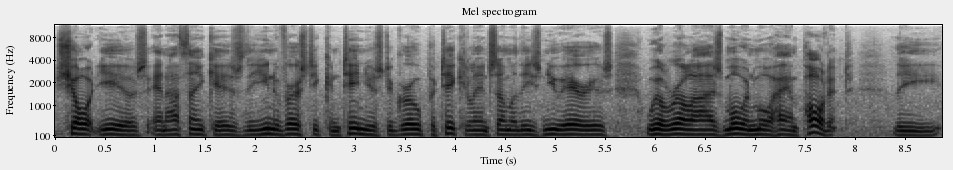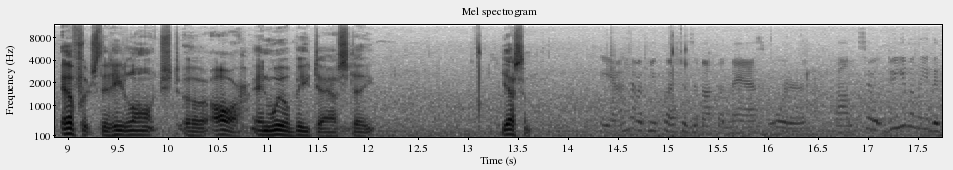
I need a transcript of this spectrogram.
short years. And I think as the university continues to grow, particularly in some of these new areas, we'll realize more and more how important the efforts that he launched uh, are and will be to our state. Yes, ma'am. Yeah, I have a few questions about the mask order. Um, so, do you believe the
